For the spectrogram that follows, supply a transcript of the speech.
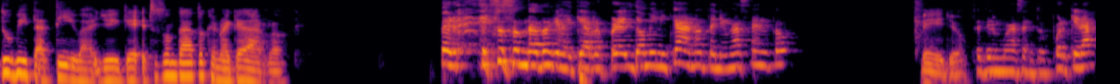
dubitativa. Yo dije, estos son datos que no hay que darlos. Pero esos son datos que me quedan. Pero el dominicano tenía un acento Bello. se tiene un buen acento, porque era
